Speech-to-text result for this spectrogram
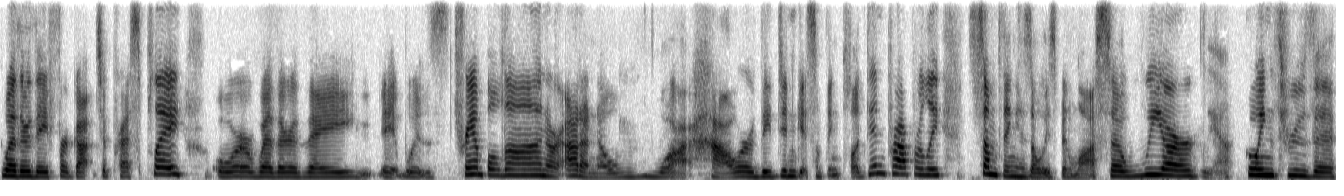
whether they forgot to press play or whether they it was trampled on or I don't know why, how or they didn't get something plugged in properly. Something has always been lost. So we are yeah going through the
